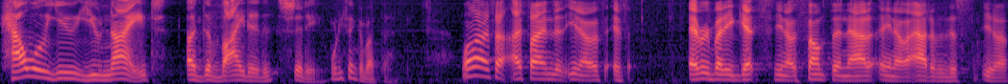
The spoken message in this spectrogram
how will you unite a divided city? What do you think about that? Well, I, I find that, you know, if, if everybody gets you know something out you know out of this you know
